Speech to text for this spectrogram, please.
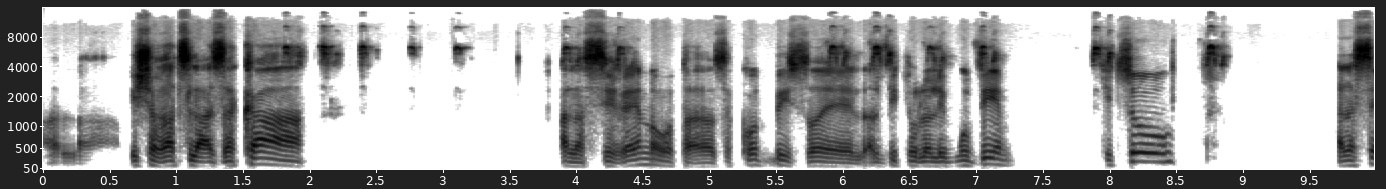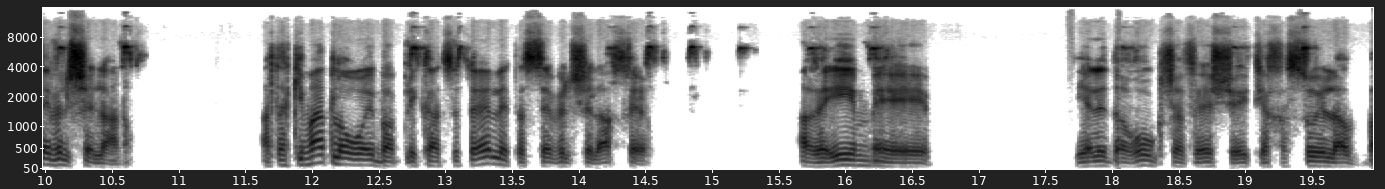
על מי שרץ לאזעקה, על הסירנות, האזעקות בישראל, על ביטול הלימודים. קיצור, על הסבל שלנו. אתה כמעט לא רואה באפליקציות האלה את הסבל של האחר. הרי אם אה, ילד הרוג שווה שיתייחסו אליו ב...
